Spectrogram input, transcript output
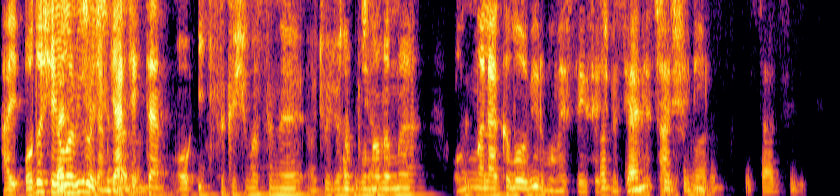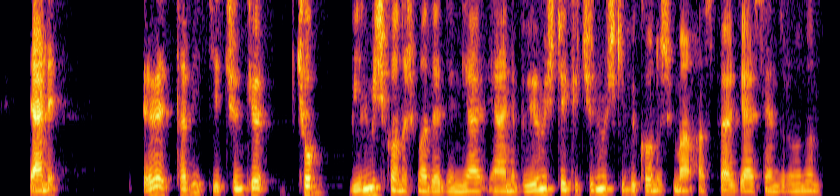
Hayır o da şey ben olabilir hocam. Gerçekten o iç sıkışmasını, o çocuğun Tabii bunalımı canım. onunla alakalı olabilir bu mesleği seçmesi. Tabii, ben yani tesadüfi değil. Tesadüfi. Yani evet tabii ki çünkü çok bilmiş konuşma dedin ya yani büyümüş de küçülmüş gibi konuşma Asperger sendromunun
